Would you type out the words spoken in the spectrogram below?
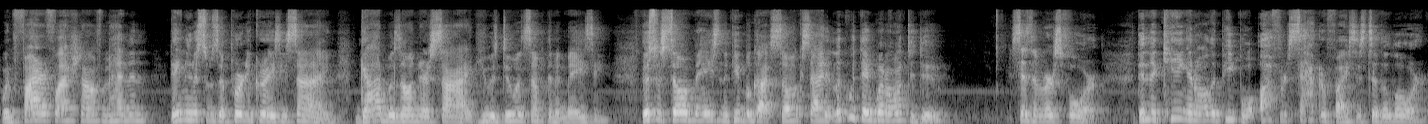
when fire flashed down from heaven, they knew this was a pretty crazy sign. God was on their side. He was doing something amazing. This was so amazing that people got so excited. Look what they went on to do. It says in verse 4 Then the king and all the people offered sacrifices to the Lord.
